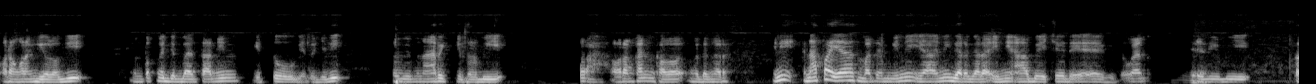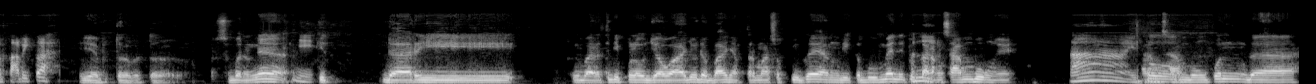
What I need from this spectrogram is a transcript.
orang-orang geologi untuk ngejembatanin itu gitu jadi lebih menarik gitu lebih wah orang kan kalau ngedengar ini kenapa ya tempatnya begini ya ini gara-gara ini A B C D E gitu kan Iya. jadi lebih tertarik lah Iya betul betul. Sebenarnya Ki- dari ibaratnya di Pulau Jawa aja udah banyak termasuk juga yang di Kebumen itu Benar. Karang Sambung ya. nah itu. Karang Sambung pun udah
